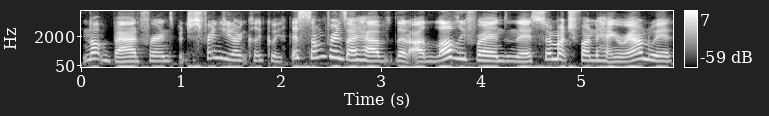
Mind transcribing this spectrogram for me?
not bad friends, but just friends you don't click with. There's some friends I have that are lovely friends, and they're so much fun to hang around with,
